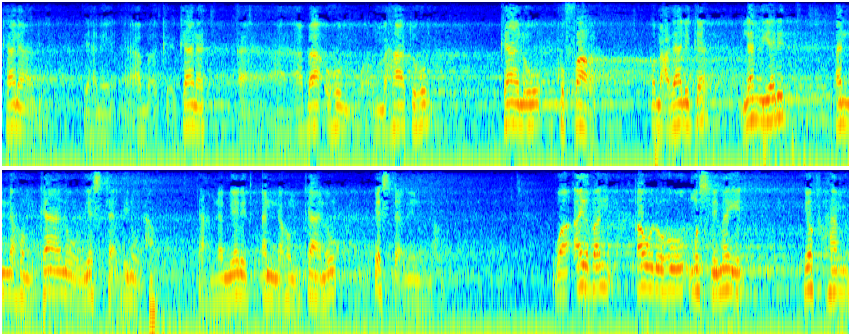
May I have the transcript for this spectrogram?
كان يعني كانت آباؤهم وأمهاتهم كانوا كفارا ومع ذلك لم يرد أنهم كانوا يستأذنونهم. نعم لم يرد أنهم كانوا يستأذنونهم وأيضا قوله مسلمين يفهم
